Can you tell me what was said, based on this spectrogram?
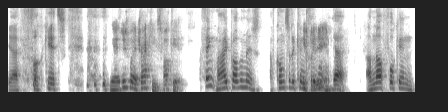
Yeah, fuck it. yeah, just wear trackies. Fuck it. I think my problem is I've come to the conclusion. Yeah, I'm not fucking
